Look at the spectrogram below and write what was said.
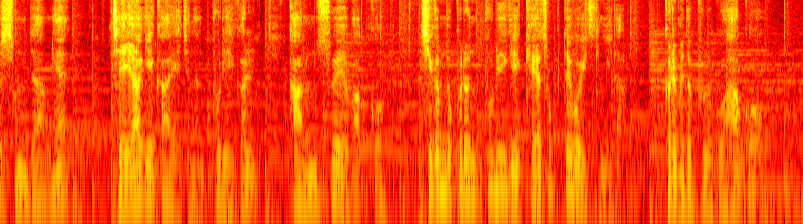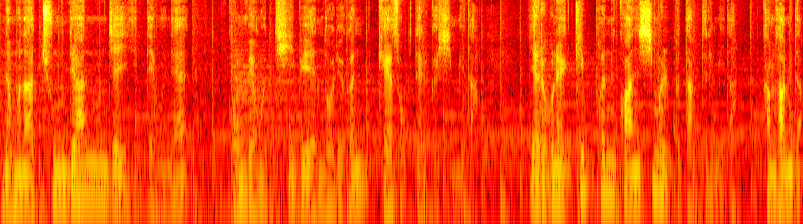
성장에 제약이 가해지는 불이익을 감수해왔고 지금도 그런 불이익이 계속되고 있습니다. 그럼에도 불구하고 너무나 중대한 문제이기 때문에 공병호TV의 노력은 계속될 것입니다. 여러분의 깊은 관심을 부탁드립니다. 감사합니다.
